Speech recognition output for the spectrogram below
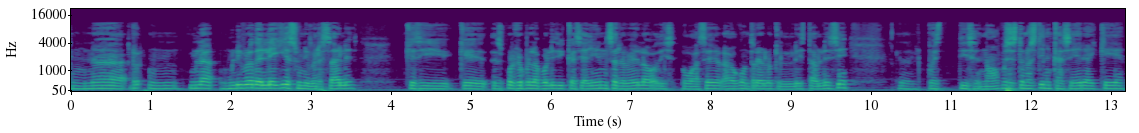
una, un, un libro de leyes universales que si que es por ejemplo en la política si alguien se revela o, o hace algo contrario a lo que la ley establece pues dice no pues esto no se tiene que hacer hay que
